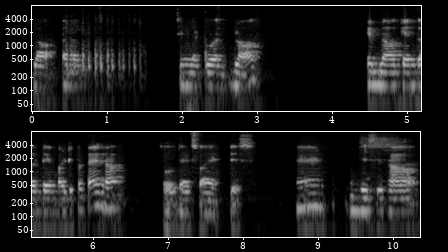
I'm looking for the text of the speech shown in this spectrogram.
blog uh, similar to a blog a block can contain multiple paragraph. So that's why this. And this is how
